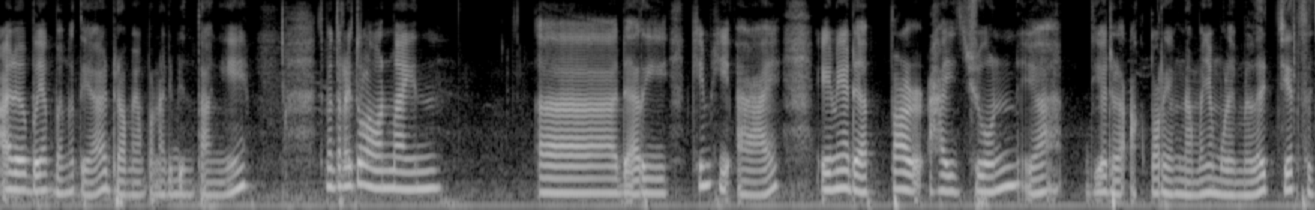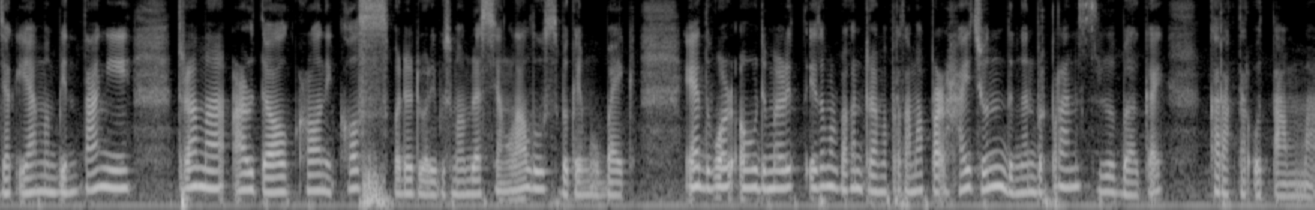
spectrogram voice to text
Ada banyak banget ya drama yang pernah dibintangi. Sementara itu lawan main uh, dari Kim Hee Ai ini ada Park Hae Jun ya. Dia adalah aktor yang namanya mulai melejit sejak ia membintangi drama Ardell Chronicles pada 2019 yang lalu sebagai Mubaik. Edward of the itu merupakan drama pertama Park Hae Jun dengan berperan sebagai karakter utama.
